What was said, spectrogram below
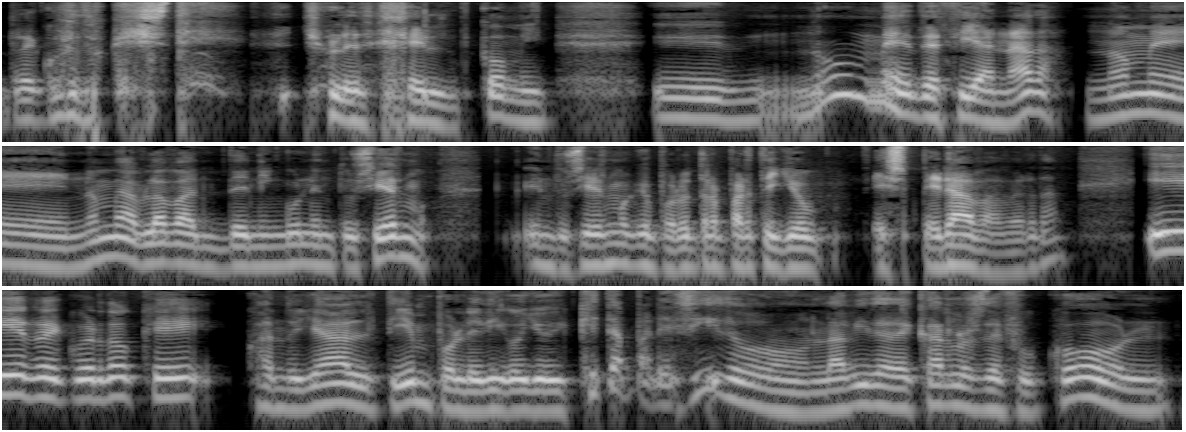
recuerdo que este yo le dejé el cómic y no me decía nada, no me, no me hablaba de ningún entusiasmo, entusiasmo que por otra parte yo esperaba, ¿verdad? Y recuerdo que cuando ya al tiempo le digo yo, ¿y qué te ha parecido la vida de Carlos de Foucault?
